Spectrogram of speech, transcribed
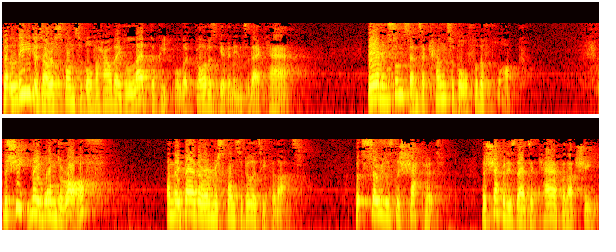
But leaders are responsible for how they've led the people that God has given into their care. They are in some sense accountable for the flock. The sheep may wander off, and they bear their own responsibility for that. But so does the shepherd. The shepherd is there to care for that sheep.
